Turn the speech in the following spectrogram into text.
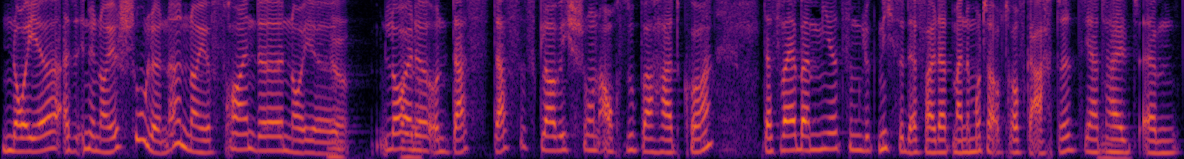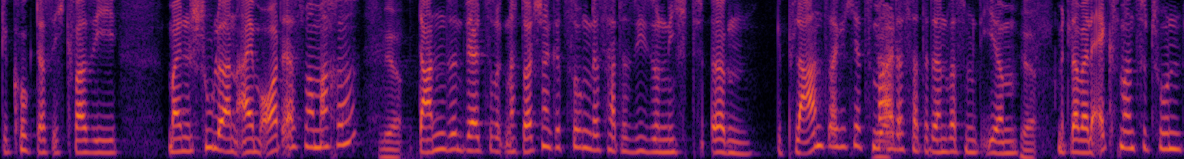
neue, also in eine neue Schule, ne? Neue Freunde, neue ja. Leute ja. und das, das ist, glaube ich, schon auch super hardcore. Das war ja bei mir zum Glück nicht so der Fall. Da hat meine Mutter auch drauf geachtet. Sie hat mhm. halt ähm, geguckt, dass ich quasi meine Schule an einem Ort erstmal mache. Ja. Dann sind wir halt zurück nach Deutschland gezogen. Das hatte sie so nicht ähm, geplant, sage ich jetzt mal. Ja. Das hatte dann was mit ihrem ja. mittlerweile Ex-Mann zu tun.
